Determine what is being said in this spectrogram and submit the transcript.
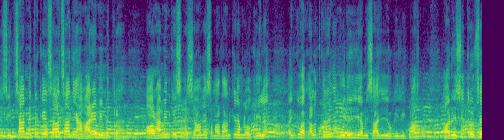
ये शिक्षा मित्र के साथ साथ ये हमारे भी मित्र हैं और हम इनकी समस्याओं के समाधान के लिए हम लोग वकील हैं। इनकी वकालत करेंगे, मोदी जी, अमित शाह जी, योगी जी के पास। और निश्चित रूप से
